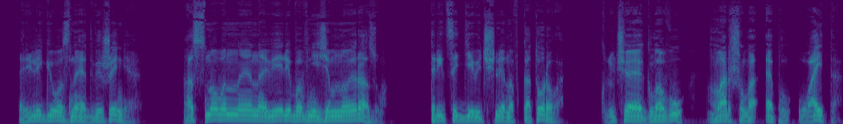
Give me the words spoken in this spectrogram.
— религиозное движение, основанное на вере во внеземной разум, 39 членов которого, включая главу маршала Эппл Уайта,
